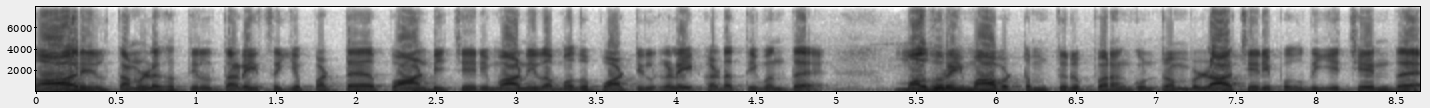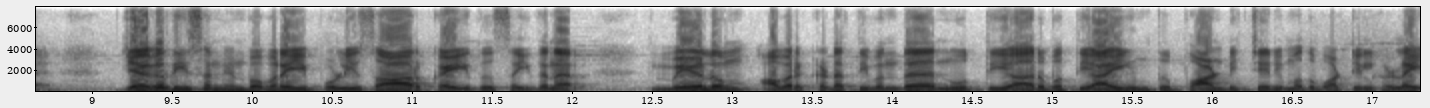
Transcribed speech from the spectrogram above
காரில் தமிழகத்தில் தடை செய்யப்பட்ட பாண்டிச்சேரி மாநில மதுபாட்டில்களை கடத்தி வந்த மதுரை மாவட்டம் திருப்பரங்குன்றம் விழாச்சேரி பகுதியைச் சேர்ந்த ஜெகதீசன் என்பவரை போலீசார் கைது செய்தனர். மேலும் அவர் கடத்தி வந்த நூற்றி அறுபத்தி ஐந்து பாண்டிச்சேரி மதுபாட்டில்களை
